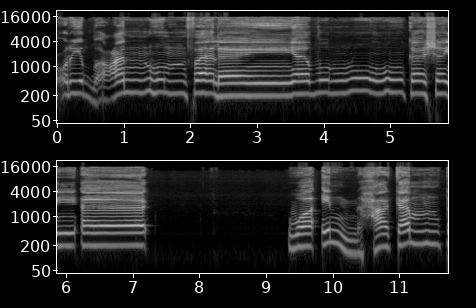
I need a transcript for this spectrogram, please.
فأعرض عنهم فلن يضروك شيئا. وإن حكمت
